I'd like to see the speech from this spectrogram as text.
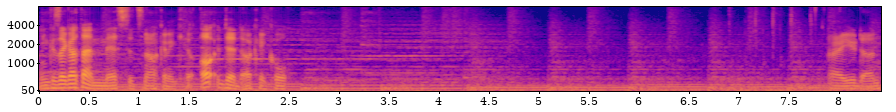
And because I got that miss, it's not going to kill... Oh, it did. Okay, cool. Alright, you're done.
